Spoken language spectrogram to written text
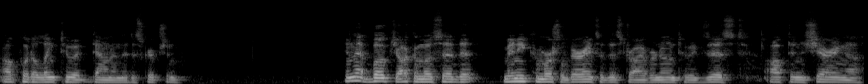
I'll put a link to it down in the description. In that book, Giacomo said that many commercial variants of this drive are known to exist, often sharing a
